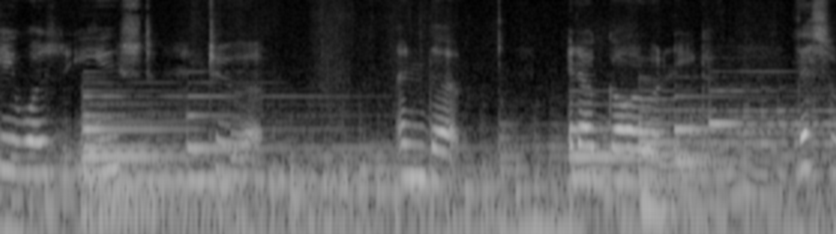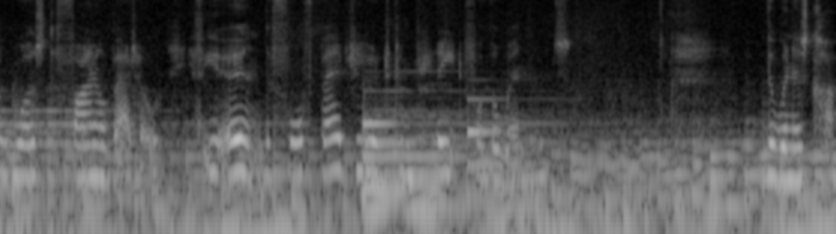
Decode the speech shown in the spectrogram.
He was used to uh, in the Indigo League. This was the final battle. If he earned the fourth badge, he would complete for the wins. The Winner's Cup.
